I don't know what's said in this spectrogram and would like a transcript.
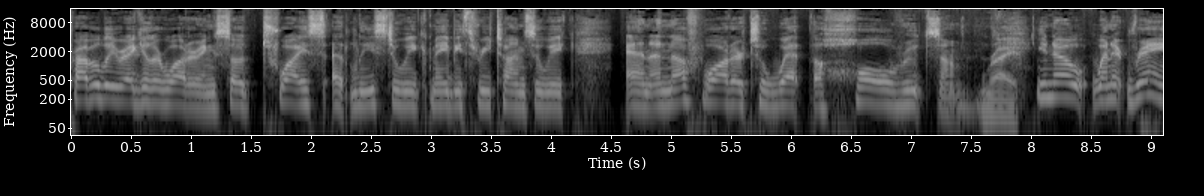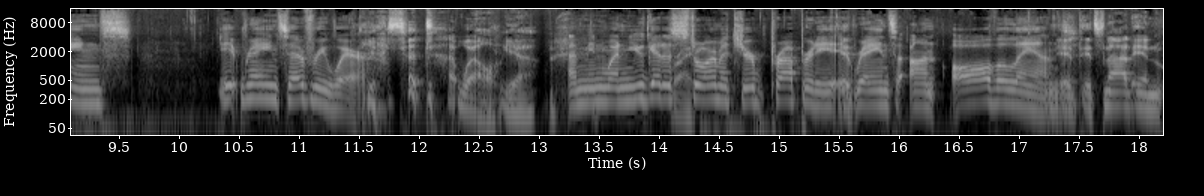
Probably regular watering. So twice at least a week, maybe three times a week, and enough water to wet the whole root zone. Right. You know, when it rains it rains everywhere. Yes, it, well, yeah. I mean, when you get a right. storm at your property, it, it, rains on all the land. It, it's not in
